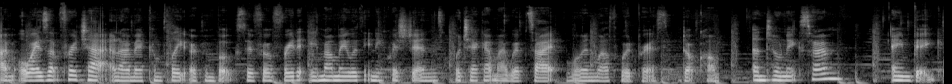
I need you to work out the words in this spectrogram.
I'm always up for a chat and I'm a complete open book, so feel free to email me with any questions or check out my website, womenwealthwordpress.com. Until next time, aim big.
